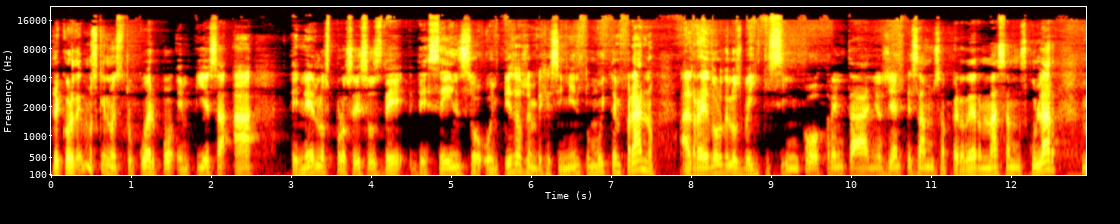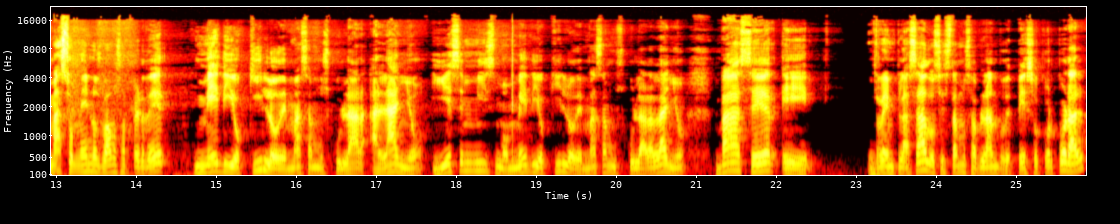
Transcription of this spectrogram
recordemos que nuestro cuerpo empieza a tener los procesos de descenso o empieza su envejecimiento muy temprano, alrededor de los 25 o 30 años ya empezamos a perder masa muscular, más o menos vamos a perder medio kilo de masa muscular al año y ese mismo medio kilo de masa muscular al año va a ser eh, reemplazados, estamos hablando de peso corporal,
